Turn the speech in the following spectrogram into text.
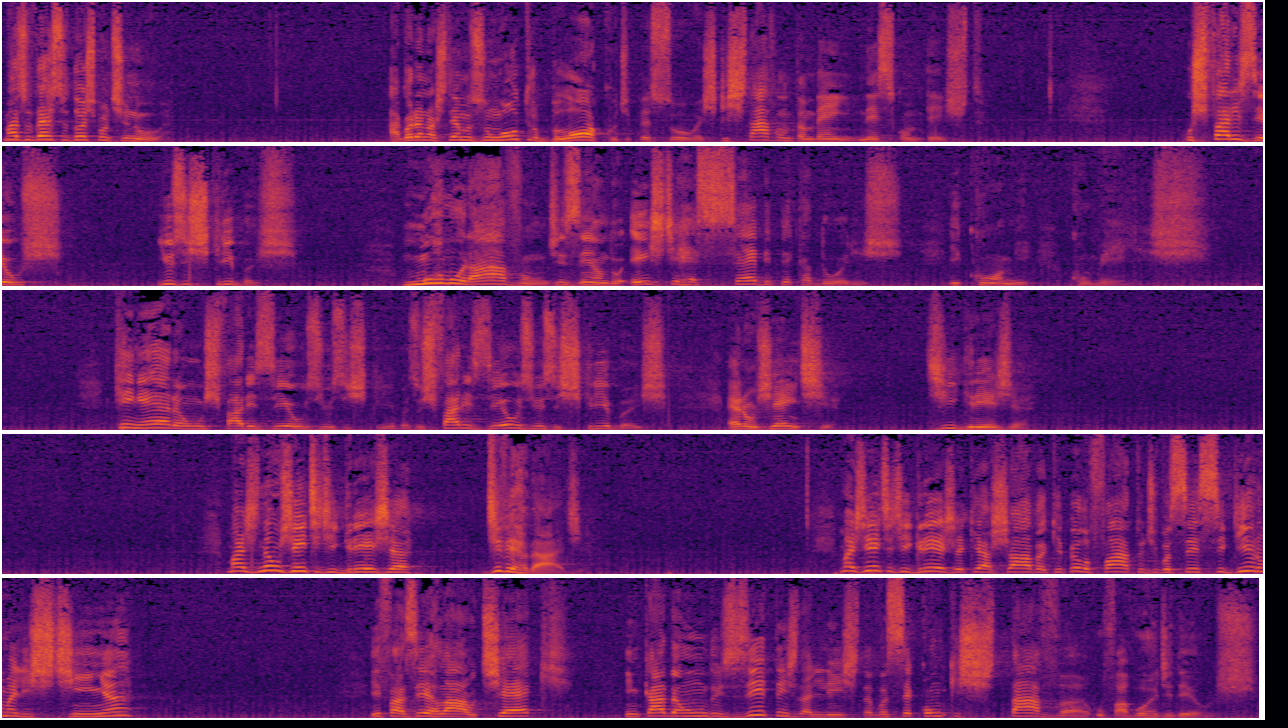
Mas o verso 2 continua. Agora nós temos um outro bloco de pessoas que estavam também nesse contexto. Os fariseus e os escribas murmuravam, dizendo: Este recebe pecadores e come com eles. Quem eram os fariseus e os escribas? Os fariseus e os escribas eram gente de igreja. Mas não gente de igreja de verdade. Mas gente de igreja que achava que pelo fato de você seguir uma listinha e fazer lá o check em cada um dos itens da lista, você conquistava o favor de Deus.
